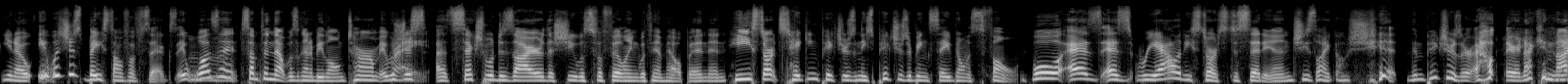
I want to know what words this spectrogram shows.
you know, it was just based off of sex. It wasn't something that was going to be long term. It was just Mm-hmm. A sexual desire that she was fulfilling with him helping. And he starts taking pictures, and these pictures are being saved on his phone. Well, as as reality starts to set in, she's like, "Oh shit, them pictures are are out there and I cannot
